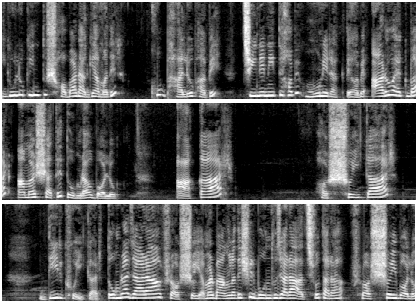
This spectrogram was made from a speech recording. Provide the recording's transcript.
এগুলো কিন্তু সবার আগে আমাদের খুব ভালোভাবে চিনে নিতে হবে, মনে রাখতে হবে। আরও একবার আমার সাথে তোমরাও বলো। আকার হস্যইকার দীর্ঘইকার। তোমরা যারা হ্রস্বই আমার বাংলাদেশের বন্ধু যারা আছো, তারা হ্রস্বই বলো,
